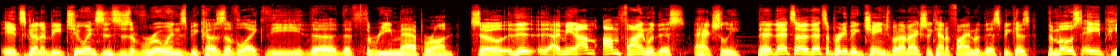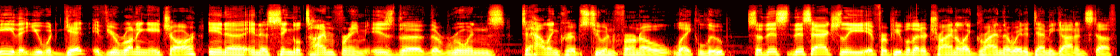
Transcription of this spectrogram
it's going to be two instances of Ruins because of like the the the three map run. So I mean, I'm I'm fine with this actually. That, that's a that's a pretty big change, but I'm actually kind of fine with this because the most AP that you would get if you're running HR in a in a single time frame is the the ruins to Howling Crypts to Inferno like loop. So this this actually, if for people that are trying to like grind their way to demigod and stuff,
